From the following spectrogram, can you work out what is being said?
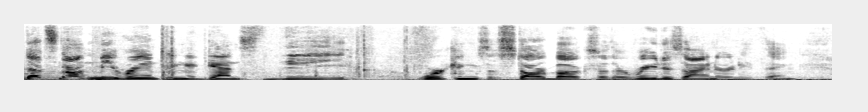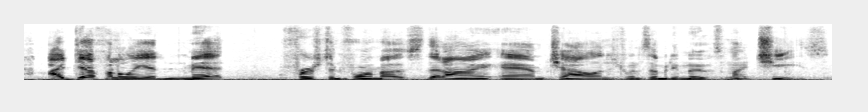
That's not me ranting against the workings of Starbucks or their redesign or anything. I definitely admit, first and foremost, that I am challenged when somebody moves my cheese.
